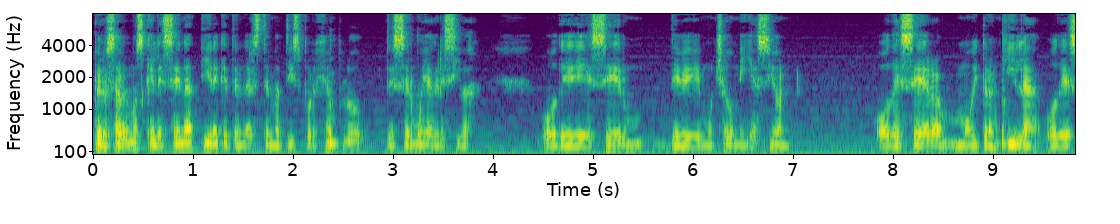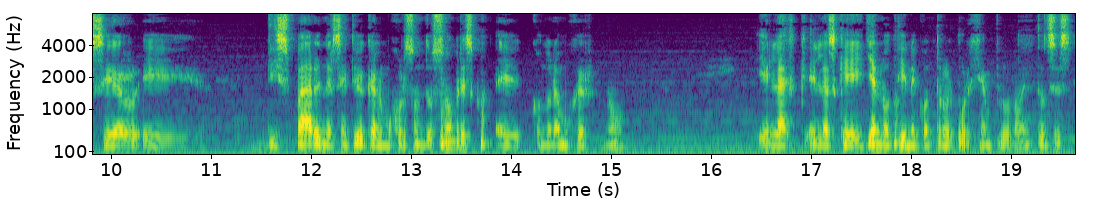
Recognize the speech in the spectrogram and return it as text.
pero sabemos que la escena tiene que tener este matiz, por ejemplo, de ser muy agresiva, o de ser de mucha humillación, o de ser muy tranquila, o de ser... Eh, dispar en el sentido de que a lo mejor son dos hombres eh, con, una mujer, ¿no? En, las que ella no tiene control, por ejemplo, ¿no? Entonces,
